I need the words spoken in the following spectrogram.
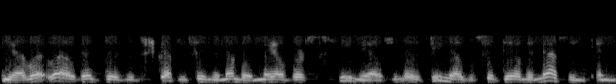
Yeah, well, well there's, there's a discrepancy in the number of male versus females. You know, the females will sit there in the nest and, and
